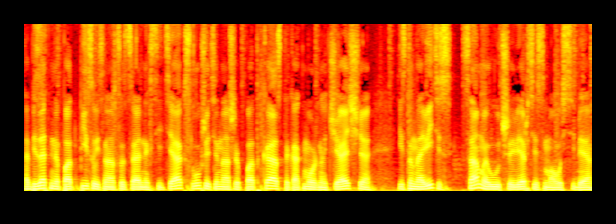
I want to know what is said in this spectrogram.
Обязательно подписывайтесь на нас в социальных сетях, слушайте наши подкасты как можно чаще и становитесь самой лучшей версией самого себя.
